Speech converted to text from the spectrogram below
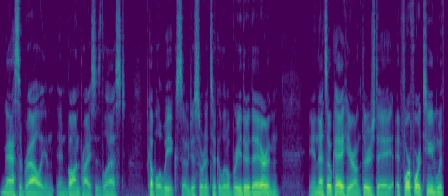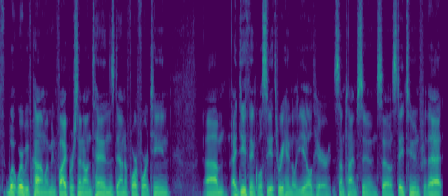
massive rally in, in bond prices the last couple of weeks. So just sort of took a little breather there and and that's okay here on Thursday at 414 with what, where we've come. I mean, 5% on 10s down to 414. Um, I do think we'll see a three handle yield here sometime soon. So stay tuned for that.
